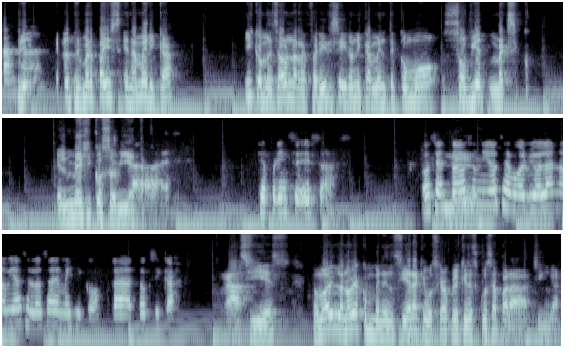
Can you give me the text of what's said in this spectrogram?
Ajá. Era el primer país en América y comenzaron a referirse irónicamente como Soviet México. El México soviético. Ay, qué princesas. O sea, Estados. Unidos se volvió la novia celosa de México, la tóxica. Así es. Nomás la novia convenenciera que buscaba cualquier excusa para chingar.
